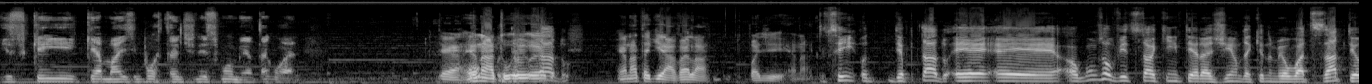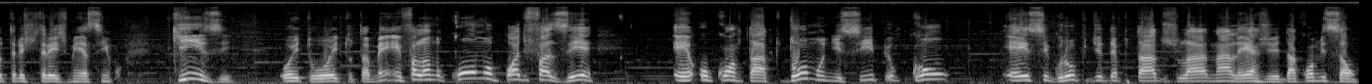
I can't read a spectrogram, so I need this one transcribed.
Isso que, que é mais importante nesse momento agora. É, Renato, eu, eu, Renata Guiar, vai lá. Pode ir, Renato. Sim, deputado, é, é, alguns ouvintes estão aqui interagindo aqui no meu WhatsApp, tem o 3365 1588 também, e falando como pode fazer é, o contato do município com é esse grupo de deputados lá na Alerj, da comissão.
